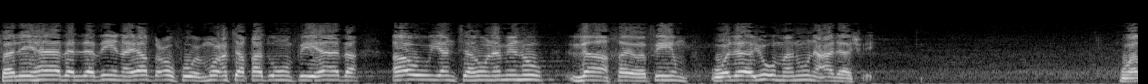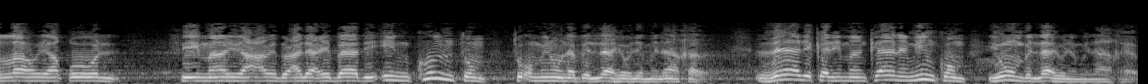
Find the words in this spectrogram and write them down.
فلهذا الذين يضعف معتقدهم في هذا أو ينتهون منه لا خير فيهم ولا يؤمنون على شيء. والله يقول فيما يعرض على عبادي إن كنتم تؤمنون بالله واليوم الآخر ذلك لمن كان منكم يؤمن بالله واليوم الآخر.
